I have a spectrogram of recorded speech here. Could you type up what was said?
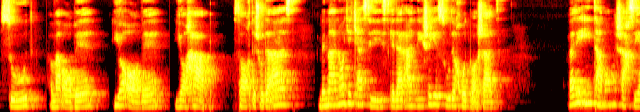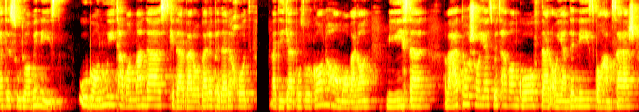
سود و آبه یا آوه یا حب ساخته شده است به معنای کسی است که در اندیشه سود خود باشد. ولی این تمام شخصیت سودابه نیست. او بانوی توانمند است که در برابر پدر خود و دیگر بزرگان هاماوران می و حتی شاید بتوان گفت در آینده نیز با همسرش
